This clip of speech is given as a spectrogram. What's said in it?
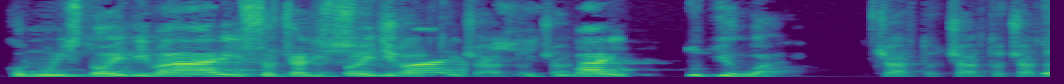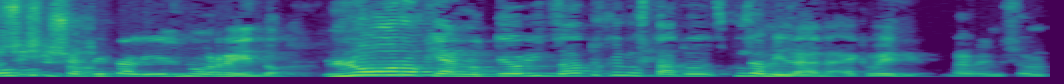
comunistoidi vari, socialistoidi sì, certo, vari, certo, certo. vari, tutti uguali. Certo, certo, certo. Sì, il sì, capitalismo sono... orrendo. Loro che hanno teorizzato che lo Stato... Scusami, ecco, vedi, mi sono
